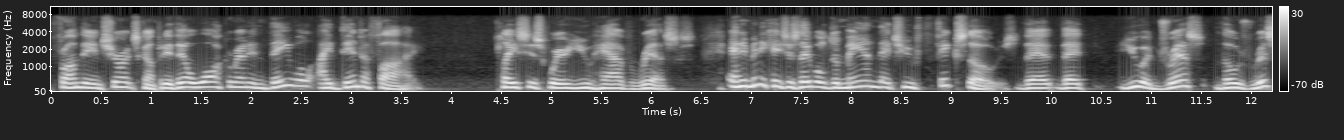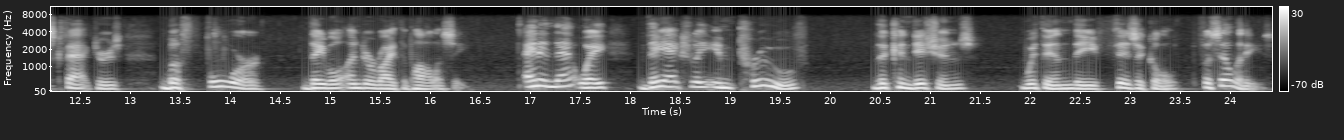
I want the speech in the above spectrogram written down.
from the insurance company. They'll walk around and they will identify places where you have risks. And in many cases, they will demand that you fix those, that, that you address those risk factors before they will underwrite the policy. And in that way, they actually improve the conditions within the physical facilities.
